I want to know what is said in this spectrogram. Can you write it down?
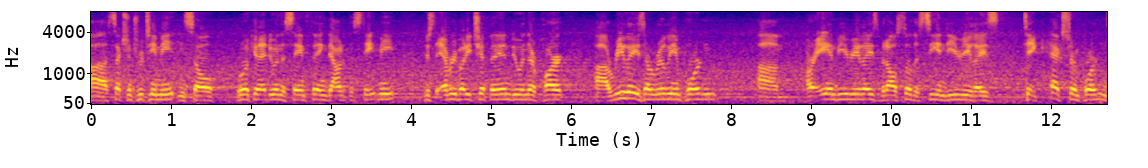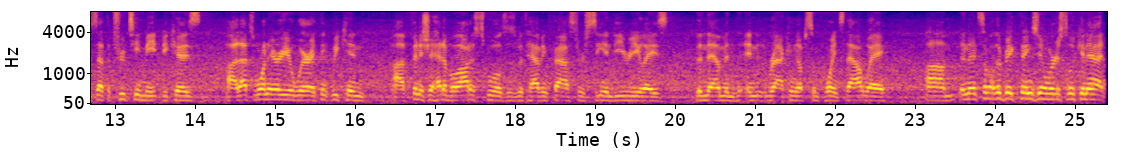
uh, section true team meet, and so we're looking at doing the same thing down at the state meet. Just everybody chipping in, doing their part. Uh, relays are really important. Um, our A and B relays, but also the C and D relays take extra importance at the true team meet because uh, that's one area where I think we can uh, finish ahead of a lot of schools is with having faster C and D relays than them and, and racking up some points that way. Um, and then some other big things, you know, we're just looking at.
